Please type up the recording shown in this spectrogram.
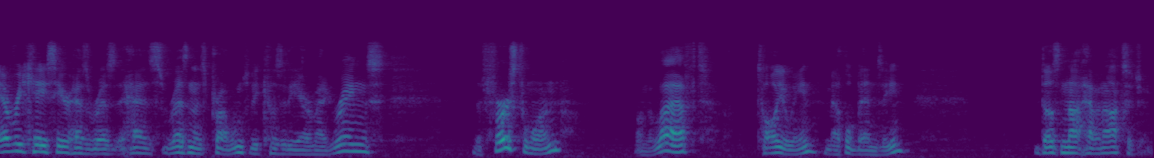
Every case here has, res has resonance problems because of the aromatic rings. The first one on the left, toluene, methylbenzene, does not have an oxygen.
